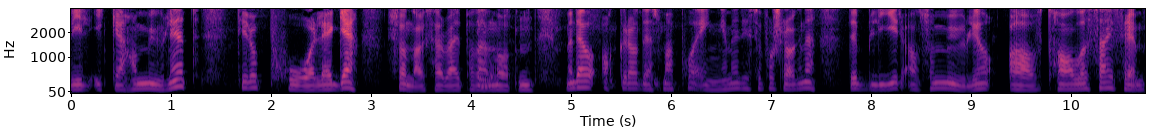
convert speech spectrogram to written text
vil ikke ha mulighet til å pålegge søndagsarbeid på den mm. måten. Men det er jo akkurat det som er poenget med disse forslagene. Det blir altså mulig å avtale seg frem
